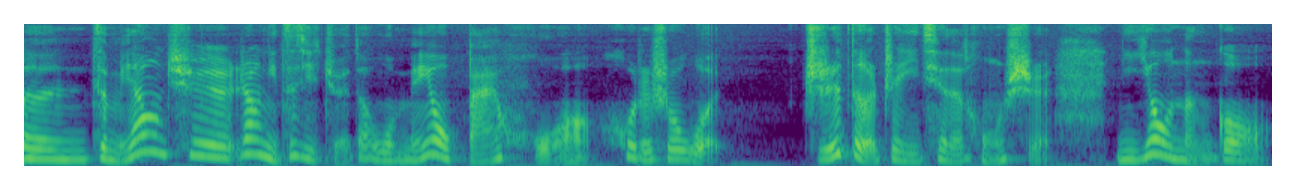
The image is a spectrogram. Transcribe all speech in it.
嗯，怎么样去让你自己觉得我没有白活，或者说我值得这一切的同时，你又能够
